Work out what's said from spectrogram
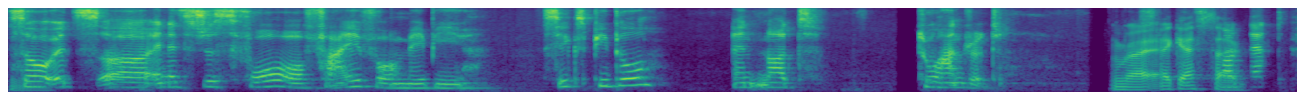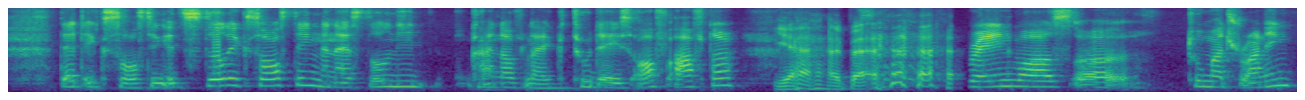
So it's uh, and it's just four or five or maybe six people, and not two hundred. Right. I guess so. Not that that exhausting. It's still exhausting, and I still need kind of like two days off after. Yeah, I bet. brain was uh, too much running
